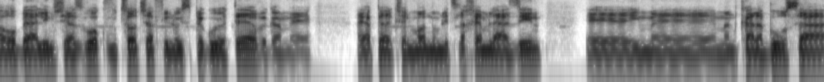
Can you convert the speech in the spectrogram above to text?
או בעלים שיעזבו, או קבוצות שאפילו יספגו יותר, וגם היה פרק שאני מאוד ממליץ לכם להאזין, אה, עם אה, מנכ"ל הבורסה אה,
